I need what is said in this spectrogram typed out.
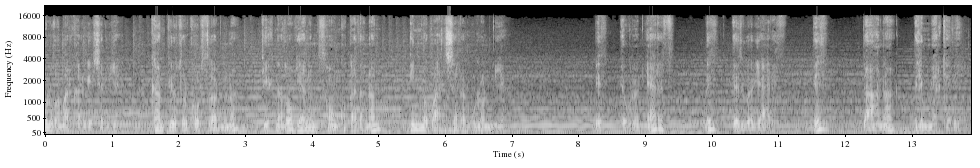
ulgama arkaly geçirilýär. Kompýuter kurslaryny teknologiýanyň soňky gadanan innovasiýalar ulanýar. Biz öwrenýäris, biz özgörýäris. Biz dana bilim merkezi.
